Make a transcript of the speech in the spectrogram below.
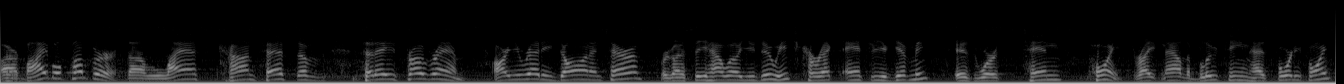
our Bible Pumper, the last contest of today's program. Are you ready, Dawn and Tara? We're going to see how well you do. Each correct answer you give me is worth 10 points. Right now, the blue team has 40 points.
